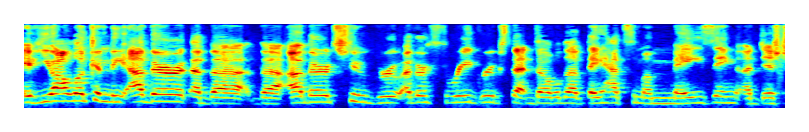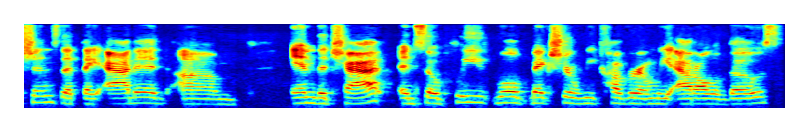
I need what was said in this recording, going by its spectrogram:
if y'all look in the other the the other two group other three groups that doubled up, they had some amazing additions that they added um, in the chat, and so please we'll make sure we cover and we add all of those.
